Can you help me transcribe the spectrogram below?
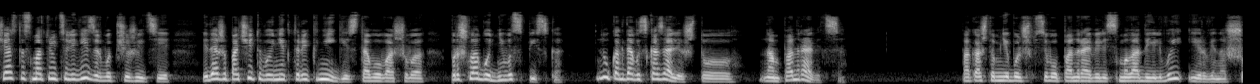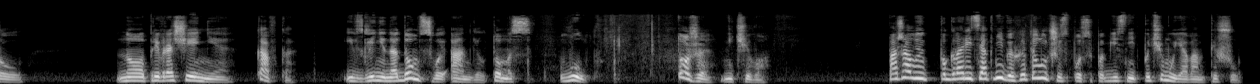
Часто смотрю телевизор в общежитии и даже почитываю некоторые книги из того вашего прошлогоднего списка. Ну, когда вы сказали, что нам понравится. Пока что мне больше всего понравились «Молодые львы» Ирвина Шоу. Но «Превращение» Кавка и «Взгляни на дом свой, ангел» Томас Вулф тоже ничего. Пожалуй, поговорить о книгах — это лучший способ объяснить, почему я вам пишу.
